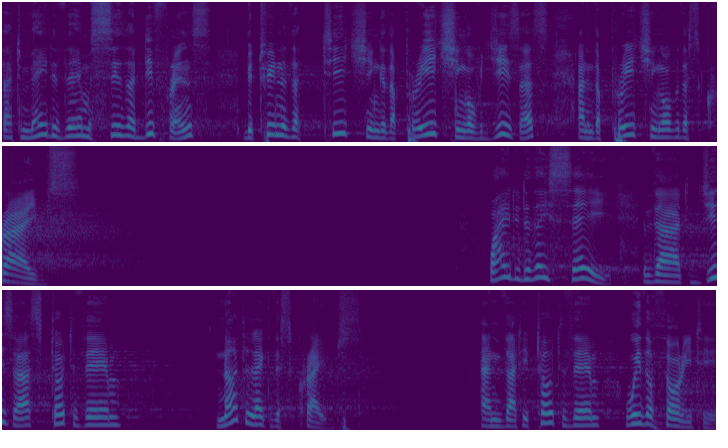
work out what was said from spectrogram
that made them see the difference between the teaching, the preaching of Jesus, and the preaching of the scribes? Why did they say that Jesus taught them not like the scribes? And that he taught them with authority.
